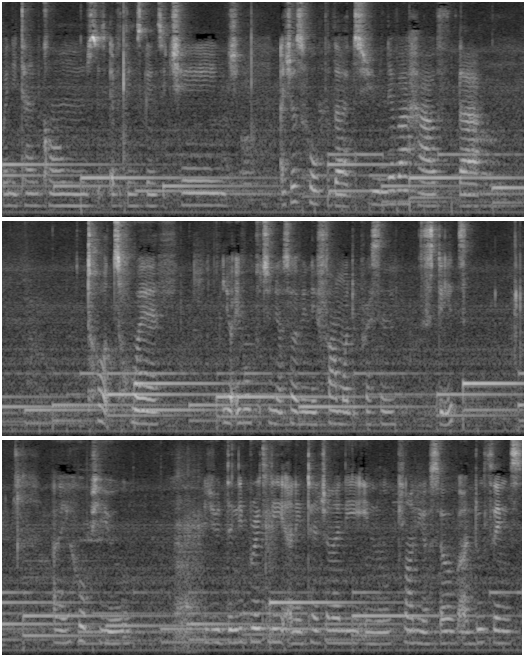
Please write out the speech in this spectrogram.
when the time comes, everything's going to change. I just hope that you never have that thought where you're even putting yourself in a far more depressing state. I hope you you deliberately and intentionally, you know, plan yourself and do things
